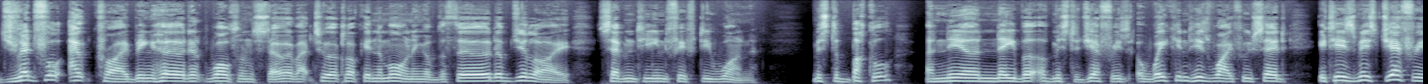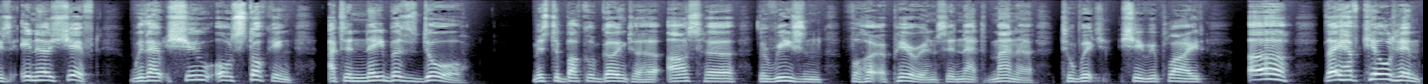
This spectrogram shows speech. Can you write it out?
Dreadful outcry being heard at Walthamstow about two o'clock in the morning of the 3rd of July, 1751. Mr. Buckle, a near neighbour of Mr. Jeffries, awakened his wife, who said it is Miss Jeffries in her shift, without shoe or stocking, at a neighbour's door. Mr. Buckle, going to her, asked her the reason for her appearance in that manner, to which she replied, Oh, they have killed him!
